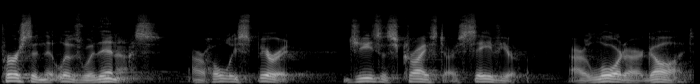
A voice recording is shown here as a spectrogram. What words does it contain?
person that lives within us, our Holy Spirit, Jesus Christ, our Savior, our Lord, our God.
